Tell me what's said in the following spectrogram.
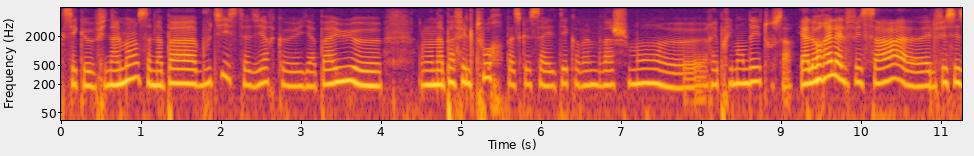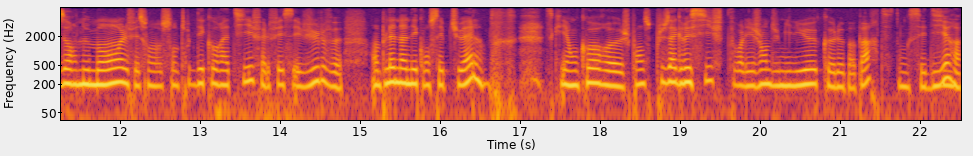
c'est que finalement, ça n'a pas abouti. C'est-à-dire qu'il n'y a pas eu on n'a pas fait le tour parce que ça a été quand même vachement euh, réprimandé tout ça. Et alors elle, elle fait ça, euh, elle fait ses ornements, elle fait son, truc décoratif, elle fait ses vulves en pleine année conceptuelle, ce qui est encore, euh, je pense, plus agressif pour les gens du milieu que le pop art, donc c'est dire. Mm.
